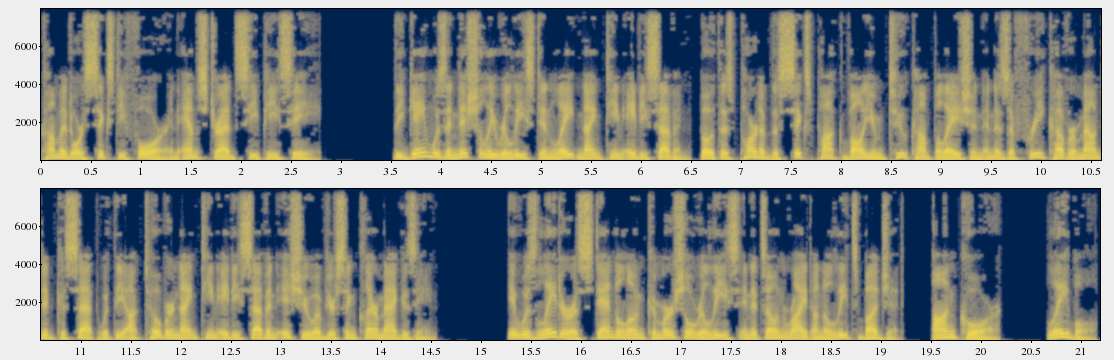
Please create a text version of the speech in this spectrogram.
Commodore 64 and Amstrad CPC. The game was initially released in late 1987, both as part of the Six Pack Volume 2 compilation and as a free cover-mounted cassette with the October 1987 issue of Your Sinclair magazine. It was later a standalone commercial release in its own right on Elite's budget, Encore label.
